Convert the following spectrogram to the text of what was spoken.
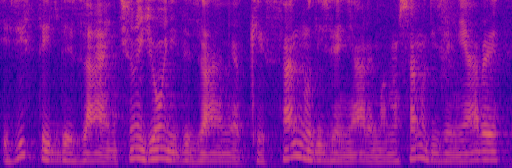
esiste il design, ci sono i giovani designer che sanno disegnare, ma non sanno disegnare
